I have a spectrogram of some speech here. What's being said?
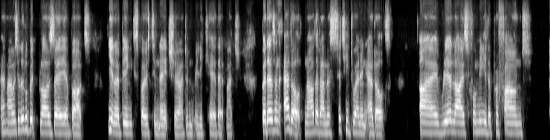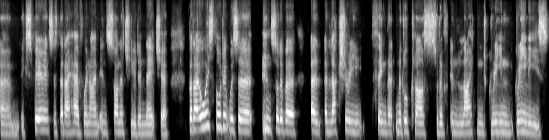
and I was a little bit blasé about, you know, being exposed to nature. I didn't really care that much. But as an adult, now that I'm a city-dwelling adult, I realize for me the profound um, experiences that I have when I'm in solitude in nature. But I always thought it was a sort of a, a, a luxury thing that middle class, sort of enlightened green greenies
